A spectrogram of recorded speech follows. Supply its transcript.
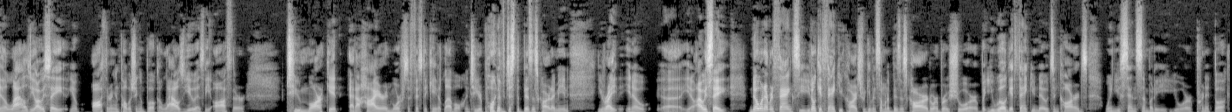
it allows you. I always say, you know, authoring and publishing a book allows you as the author to market at a higher and more sophisticated level. And to your point of just the business card, I mean, you're right. You know, uh, you know, I always say no one ever thanks you. You don't get thank you cards for giving someone a business card or a brochure, but you will get thank you notes and cards when you send somebody your printed book.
